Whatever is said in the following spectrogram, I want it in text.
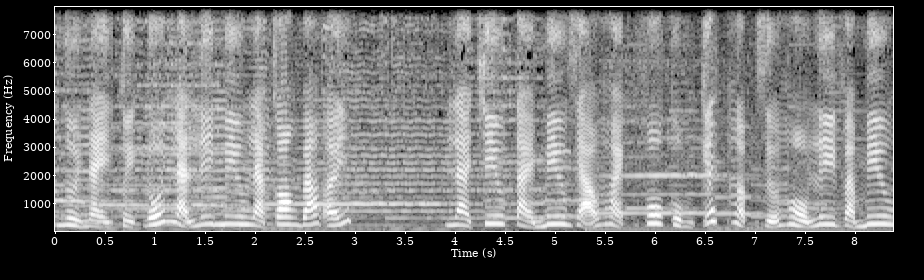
Người này tuyệt đối là Ly Miêu là con báo ấy. Là chiêu tài miêu giả hoạt vô cùng kết hợp giữa Hồ Ly và Miêu.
